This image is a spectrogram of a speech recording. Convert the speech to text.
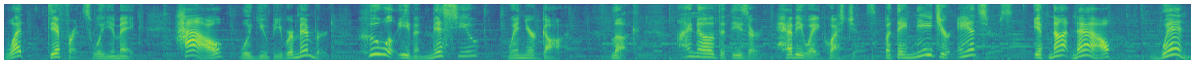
What difference will you make? How will you be remembered? Who will even miss you when you're gone? Look, I know that these are heavyweight questions, but they need your answers. If not now, when?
